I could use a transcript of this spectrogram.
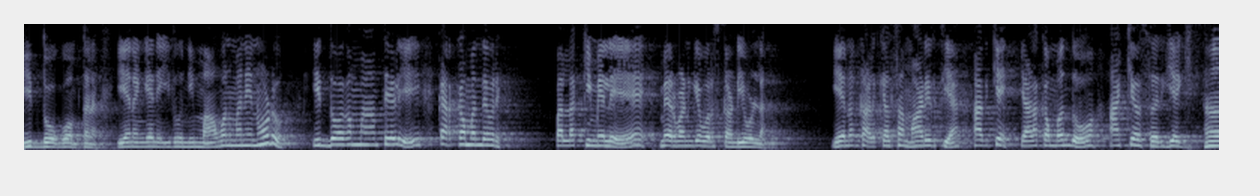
ಇದ್ದೋಗು ಅಂತಾನೆ. ಏನಂಗೇನೆ ಇದು ನಿಮ್ಮ ಮಾವನ ಮನೆ ನೋಡು. ಇದ್ದೋಗಮ್ಮ ಅಂತೇಳಿ ಕರ್ಕೊಂಬಂದೇವ್ರಿ. ಪಲ್ಲಕ್ಕಿ ಮೇಲೆ ಮೆರವಣಿಗೆ ಒರೆಸ್ಕೊಂಡು ಇವಳ ಏನೋ ಕಳ ಕೆಲಸ ಮಾಡಿರ್ತೀಯ? ಅದಕ್ಕೆ ಕೇಳ್ಕೊಂಬಂದು ಆಕೆ ಸರಿಯಾಗಿ. ಹಾ.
